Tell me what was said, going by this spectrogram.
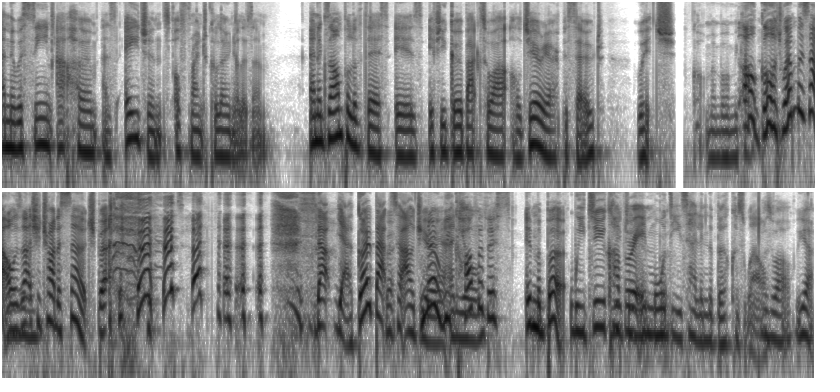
and they were seen at home as agents of French colonialism. An example of this is if you go back to our Algeria episode, which I can't remember when we Oh God, when was that? I was actually trying to search, but that yeah, go back to Algeria. No, we and cover this in the book We do cover do it in in more book. detail in the book as well. as well. Yeah.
